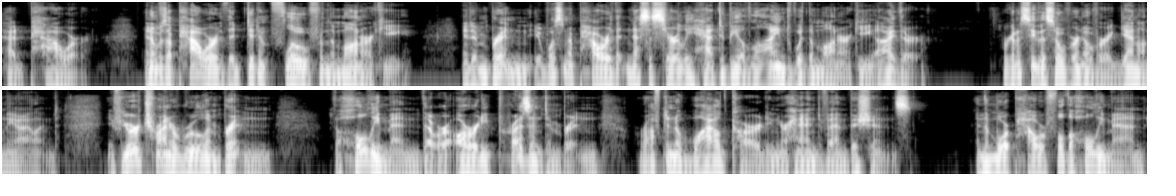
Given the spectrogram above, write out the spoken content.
had power, and it was a power that didn't flow from the monarchy. And in Britain, it wasn't a power that necessarily had to be aligned with the monarchy either. We're going to see this over and over again on the island. If you're trying to rule in Britain, the holy men that were already present in Britain were often a wild card in your hand of ambitions and the more powerful the holy man,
